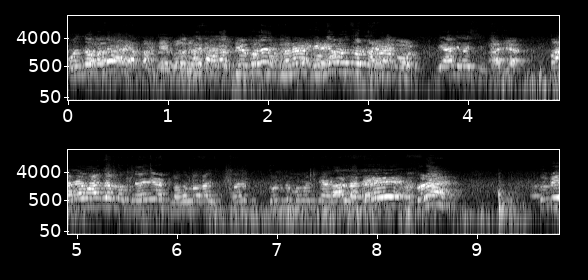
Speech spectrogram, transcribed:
बोलतो करे. मी आली बशी मला माझा लोक नाही भेटला तर लोकांनी मला दोन नंबर तुम्ही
